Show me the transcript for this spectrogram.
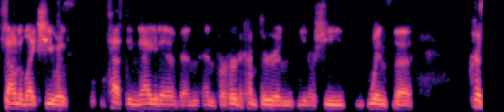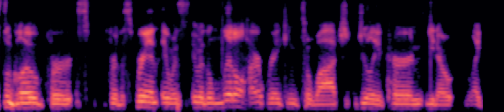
sounded like she was testing negative, and and for her to come through and you know she wins the Crystal Globe for for the sprint. It was it was a little heartbreaking to watch Julia Kern, you know, like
